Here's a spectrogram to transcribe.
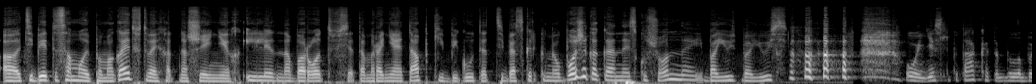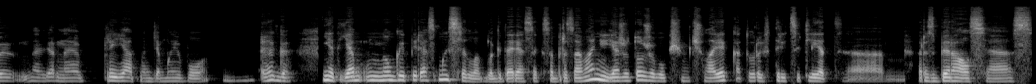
а, тебе это самой помогает в твоих отношениях? Или наоборот, все там роняя тапки, бегут от тебя с криками «О боже, какая она искушенная, боюсь, боюсь». Ой, если бы так, это было бы, наверное, приятно для моего эго. Нет, я многое переосмыслила благодаря секс-образованию. Я же тоже, в общем, человек, который в 30 лет э, разбирался с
